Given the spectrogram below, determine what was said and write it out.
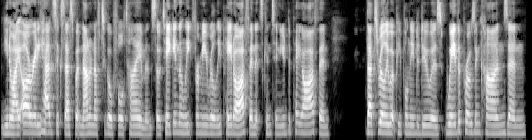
You know, I already had success, but not enough to go full time. And so taking the leap for me really paid off and it's continued to pay off. And that's really what people need to do is weigh the pros and cons and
